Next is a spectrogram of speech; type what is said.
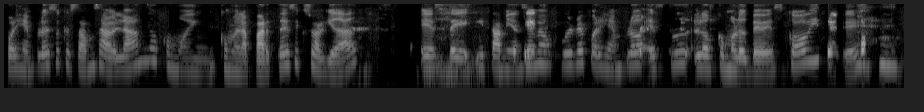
por ejemplo, esto que estamos hablando, como en, como en la parte de sexualidad, este, y también se me ocurre, por ejemplo, esto, lo, como los bebés COVID, eh,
